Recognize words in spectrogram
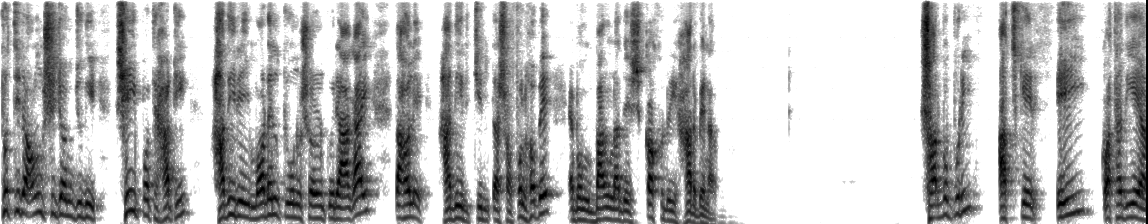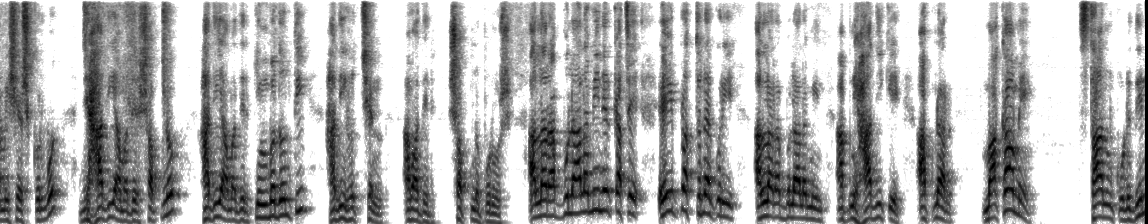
প্রতিটা অংশীজন যদি সেই পথে হাঁটি হাদির এই মডেলকে অনুসরণ করে আগাই তাহলে হাদির চিন্তা সফল হবে এবং বাংলাদেশ কখনোই হারবে না। সর্বোপরি আজকের এই কথা দিয়ে আমি শেষ করব যে হাদি আমাদের স্বপ্ন, হাদি আমাদের কিংবদন্তি, হাদি হচ্ছেন আমাদের স্বপ্ন পুরুষ আল্লাহ রাব্বুল আলমিনের কাছে এই প্রার্থনা করি, আল্লাহ রাব্বুল আলমিন আপনি হাদিকে আপনার মাকামে স্থান করে দিন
